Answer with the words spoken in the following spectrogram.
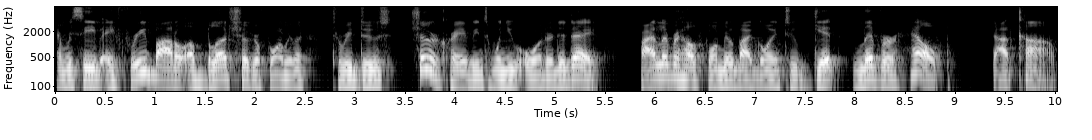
and receive a free bottle of blood sugar formula to reduce sugar cravings when you order today. Try Liver Health Formula by going to getliverhelp.com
